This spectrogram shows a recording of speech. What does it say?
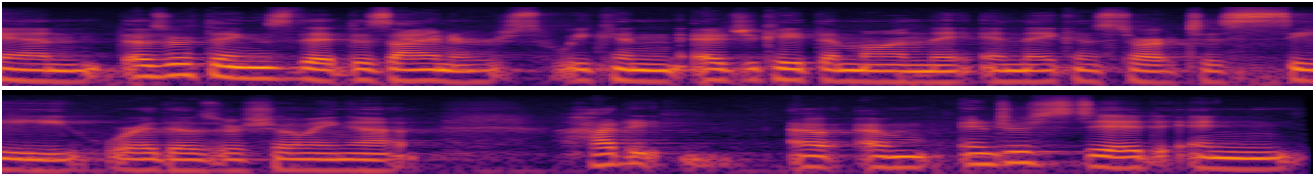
and those are things that designers, we can educate them on and they can start to see where those are showing up. How do, I, I'm interested in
